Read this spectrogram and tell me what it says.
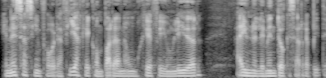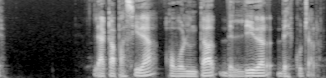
En esas infografías que comparan a un jefe y un líder, hay un elemento que se repite. La capacidad o voluntad del líder de escuchar.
